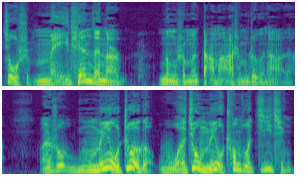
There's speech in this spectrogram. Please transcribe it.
就是每天在那儿弄什么大麻什么这个那的，完了说没有这个我就没有创作激情。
